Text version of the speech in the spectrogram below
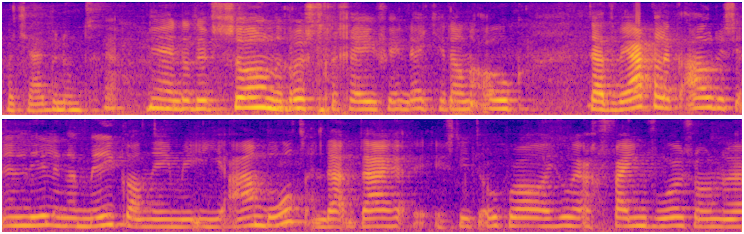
wat jij benoemt. Ja. ja, en dat heeft zo'n rust gegeven in dat je dan ook daadwerkelijk ouders en leerlingen mee kan nemen in je aanbod. En da daar is dit ook wel heel erg fijn voor, zo'n uh,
